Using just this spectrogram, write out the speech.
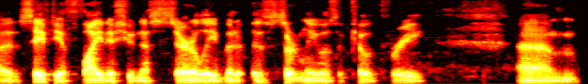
a safety of flight issue necessarily, but it, it certainly was a code three. Um,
